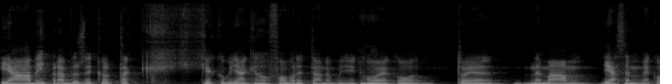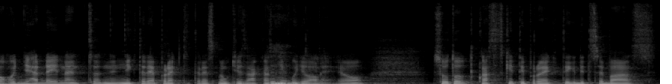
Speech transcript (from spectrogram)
Já, abych pravdu řekl, tak jako by nějakého favorita nebo někoho mm. jako to je, nemám, já jsem jako hodně hrdý na některé projekty, které jsme u těch zákazníků mm. dělali, jo. Jsou to klasicky ty projekty, kdy třeba z,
